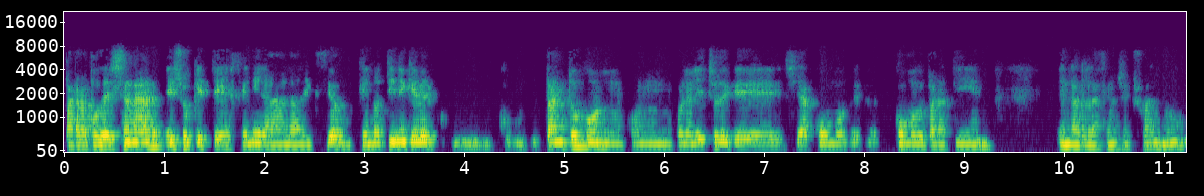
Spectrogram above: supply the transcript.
para poder sanar eso que te genera la adicción, que no tiene que ver tanto con, con- con el hecho de que sea cómodo, cómodo para ti en, en la relación sexual, ¿no?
